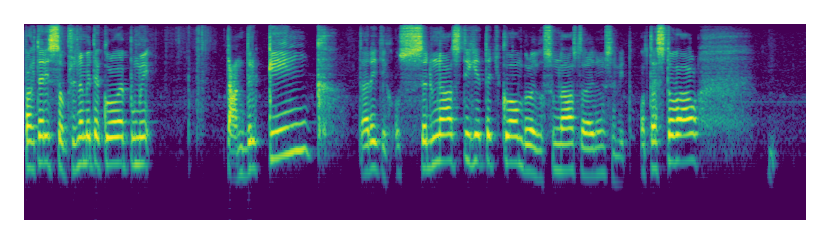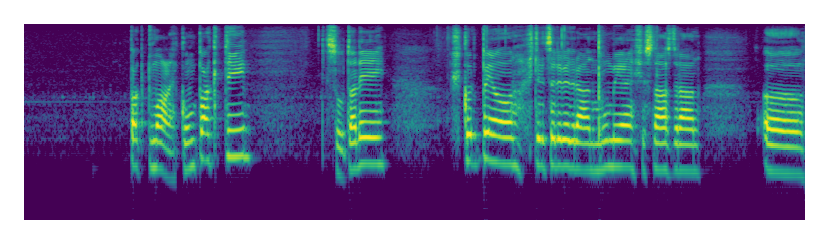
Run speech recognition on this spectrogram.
Pak tady jsou před námi ty kolové pumy Thunder King. Tady těch 17 je teď, bylo jich 18, ale jednou jsem to otestoval. Pak tu máme kompakty, jsou tady. Škorpion, 49 rán, Mumie, 16 rán, uh,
